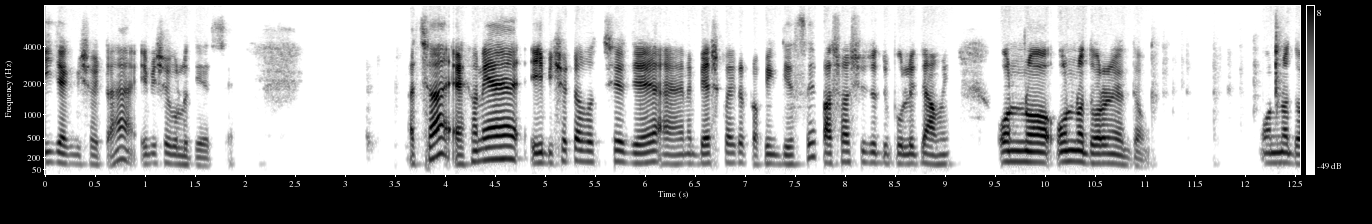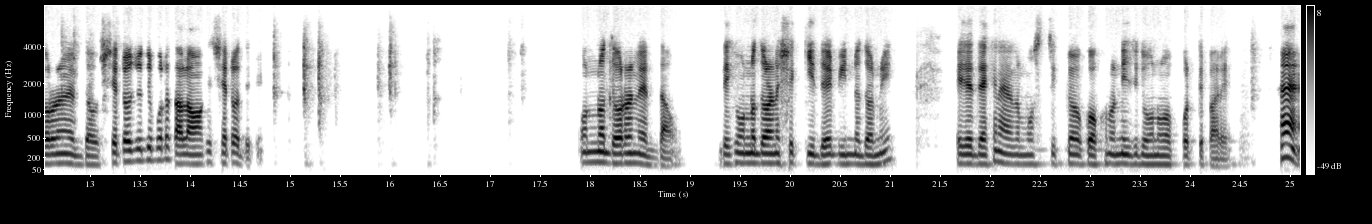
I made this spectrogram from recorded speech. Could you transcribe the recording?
এই যে এক বিষয়টা হ্যাঁ এই বিষয়গুলো দিয়েছে। আচ্ছা এখানে এই বিষয়টা হচ্ছে যে, এখানে বেশ কয়েকটা টপিক দিয়েছে। পাশাপাশি যদি বলি যে, আমি অন্য অন্য ধরনের দাও, অন্য ধরনের দাও, সেটাও যদি বলে তাহলে আমাকে সেটাও দেবে। অন্য ধরনের দাও, দেখি অন্য ধরনের সে কি দেয়, ভিন্ন ধর্মী এই যে দেখেন মস্তিষ্ক কখনো নিজেকে অনুভব করতে পারে। হ্যাঁ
